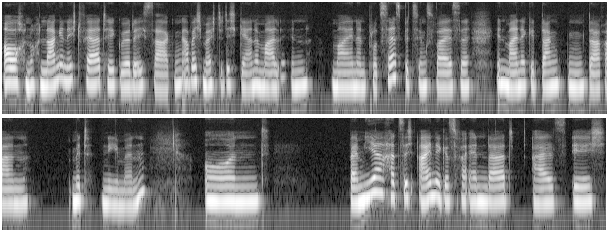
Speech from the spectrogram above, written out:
auch noch lange nicht fertig, würde ich sagen, aber ich möchte dich gerne mal in meinen Prozess bzw. in meine Gedanken daran mitnehmen. Und bei mir hat sich einiges verändert, als ich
